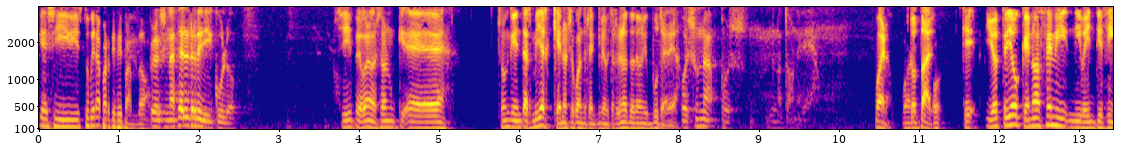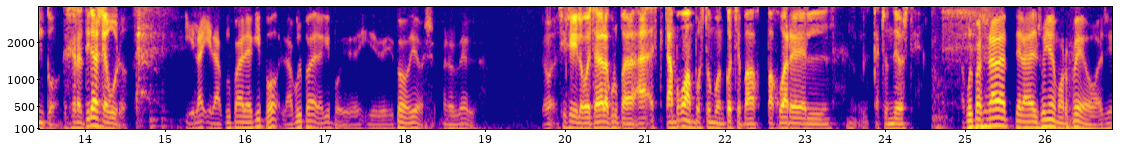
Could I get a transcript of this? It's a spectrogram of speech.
que si estuviera participando. Pero sin hacer el ridículo. Sí, pero bueno, son eh, son 500 millas que no sé cuántos en kilómetros, yo no tengo ni puta idea. Pues una, pues no tengo ni idea. Bueno, Bueno, total. o- Que yo te digo que no hace ni, ni 25, que se retira seguro. Y la, y la culpa del equipo, la culpa del equipo y de, y de todo Dios, menos de él. Pero Sí, sí, luego echaré la culpa. Ah, Es que tampoco me han puesto un buen coche para jugar el, el cachondeo este. La culpa será de la del sueño de Morfeo o así.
